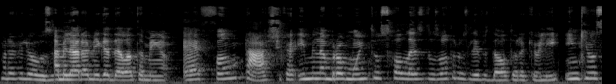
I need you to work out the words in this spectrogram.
Maravilhoso. A melhor amiga dela também é fantástica e me lembrou muito os rolês dos outros livros da autora que eu li, em que os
